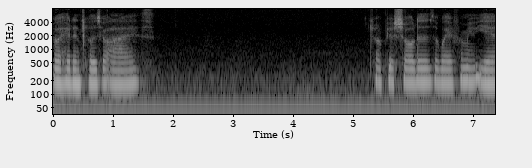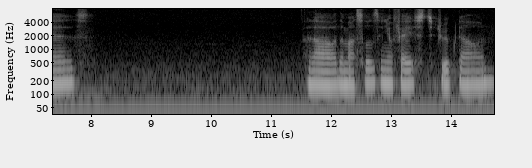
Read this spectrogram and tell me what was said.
Go ahead and close your eyes. Drop your shoulders away from your ears. Allow the muscles in your face to droop down.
